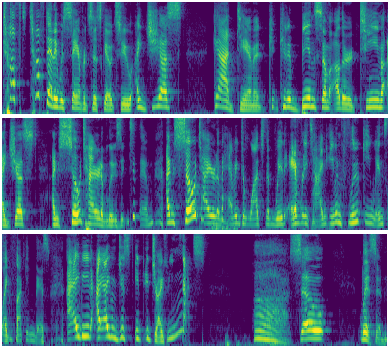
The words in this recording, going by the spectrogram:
tough, tough that it was San Francisco too. I just God damn it. C- could have been some other team. I just, I'm so tired of losing to them. I'm so tired of having to watch them win every time, even fluky wins like fucking this. I mean, I, I'm just, it, it drives me nuts. so, listen.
